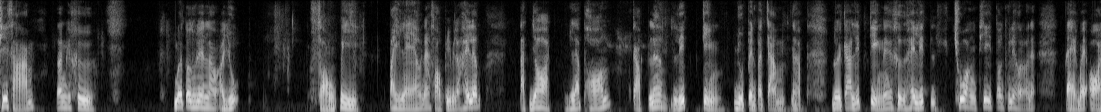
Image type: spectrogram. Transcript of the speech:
ที่สามนั่นก็คือ เมื่อต้นทุเรียนเราอายุสองปีไปแล้วนะสองปีไปแล้วให้เริ่มตัดยอดและพร้อม กับเริ่มลิดกิ่งอยู่เป็นประจำนะครับ โดยการลิดกิ่งนั่นก็คือให้ลิดช่วงที่ต้นทุเรียนของเราเนี่ยแตกใบอ่อน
